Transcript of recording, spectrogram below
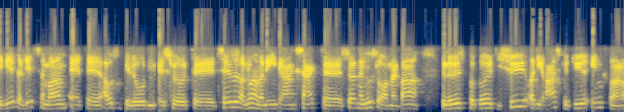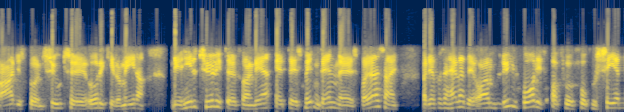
Det virker lidt som om, at øh, autopiloten er slået øh, til, og nu har man en gang sagt øh, sådan, at nu slår man bare løs på både de syge og de raske dyr inden for en radius på en 7-8 km. Det er helt tydeligt øh, for enhver, at øh, smitten den øh, spreder sig, og derfor så handler det om lynhurtigt at få fokuseret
